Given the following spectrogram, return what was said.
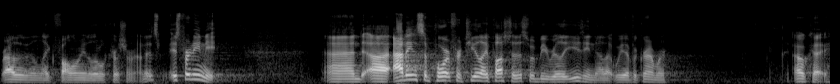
rather than like following a little cursor around. It's, it's pretty neat. And uh, adding support for TLA plus to this would be really easy now that we have a grammar. Okay.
